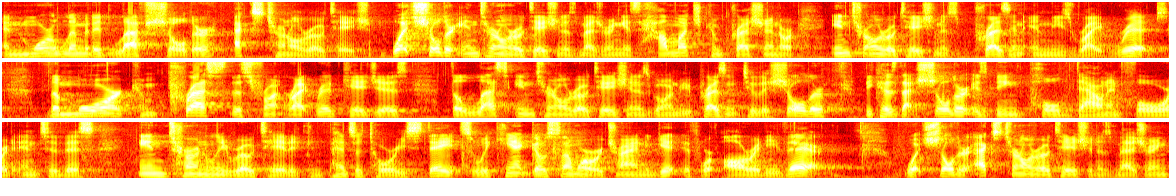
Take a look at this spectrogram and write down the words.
and more limited left shoulder external rotation. What shoulder internal rotation is measuring is how much compression or internal rotation is present in these right ribs. The more compressed this front right rib cage is, the less internal rotation is going to be present to the shoulder because that shoulder is being pulled down and forward into this internally rotated compensatory state. So we can't go somewhere we're trying to get if we're already there. What shoulder external rotation is measuring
